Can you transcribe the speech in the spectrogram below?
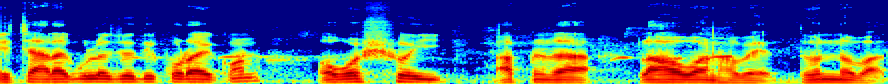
এই চারাগুলো যদি ক্রয় করেন, অবশ্যই আপনারা লাভবান হবে ধন্যবাদ।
